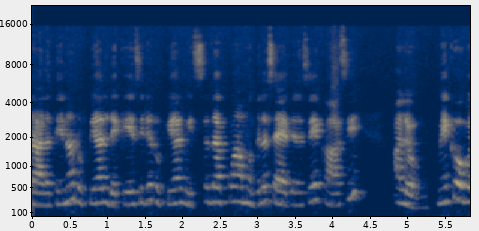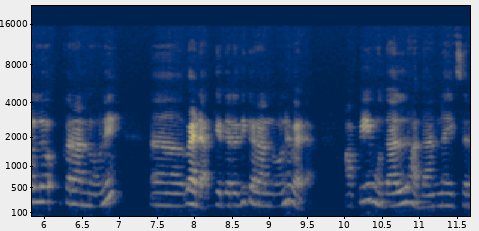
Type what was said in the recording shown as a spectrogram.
දාලා තියෙනවා රුපියල් 2 සිට රුපියල් 20 දක්වා මුදල සෑදෙනසේ කාසි අලෝමු. මේක ඔයගොල්ලෝ කරන්න ඕනේ වැඩක් ගෙදරදි කරන්න ඕන වැඩ. අපි මුදල් හදන්න ඉස්සර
